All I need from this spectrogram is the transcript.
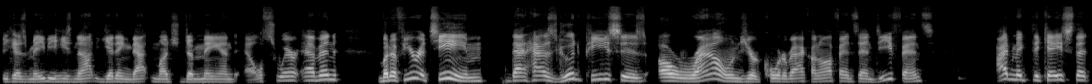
because maybe he's not getting that much demand elsewhere, Evan. But if you're a team that has good pieces around your quarterback on offense and defense, I'd make the case that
